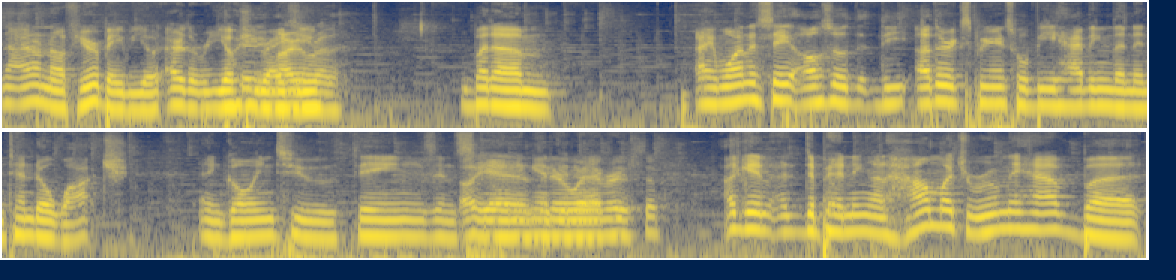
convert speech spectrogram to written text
Now I don't know if your baby Yo- or the Yoshi Baby rides Mario, you. rather. But um, I want to say also that the other experience will be having the Nintendo Watch and going to things and Oh yeah, scanning it like or whatever. Stuff. Again, uh, depending on how much room they have, but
